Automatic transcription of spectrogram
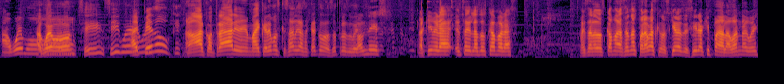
A huevo. A huevo. Sí, sí, güey. ¿Hay güey. pedo o qué? No, al contrario, mi May, queremos que salgas acá con nosotros, güey. ¿Dónde es? Aquí, mira, estas son las dos cámaras. Ahí están las dos cámaras. Hay unas palabras que nos quieras decir aquí para la banda, güey.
